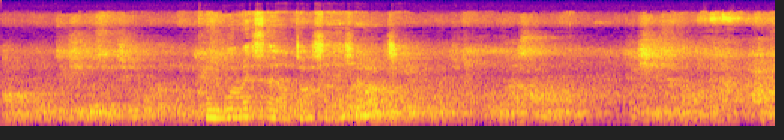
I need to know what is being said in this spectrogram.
어 그럼 택시 무슨 직업보다 그럼 택시 궁금했어요, 어떻게 지내셨는지. 나 사람 택시 생각하고 그냥 많이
